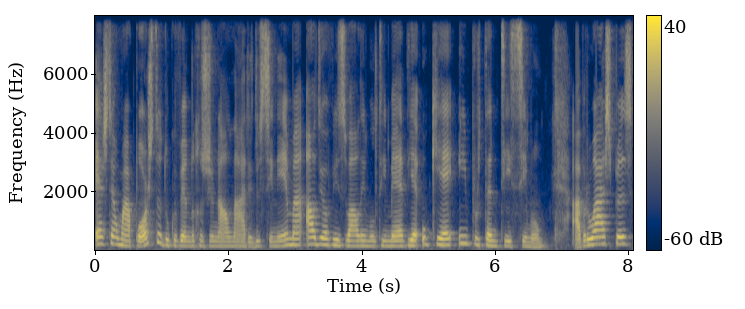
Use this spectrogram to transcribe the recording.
esta é uma aposta do Governo Regional na área do cinema, audiovisual e multimédia, o que é importantíssimo. Abro aspas,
